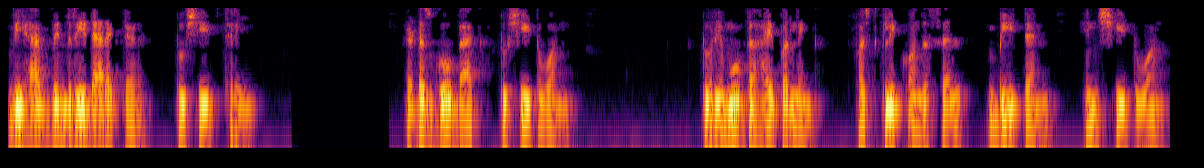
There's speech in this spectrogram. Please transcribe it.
We have been redirected to Sheet 3. Let us go back to Sheet 1. To remove the hyperlink, first click on the cell B10 in Sheet 1.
